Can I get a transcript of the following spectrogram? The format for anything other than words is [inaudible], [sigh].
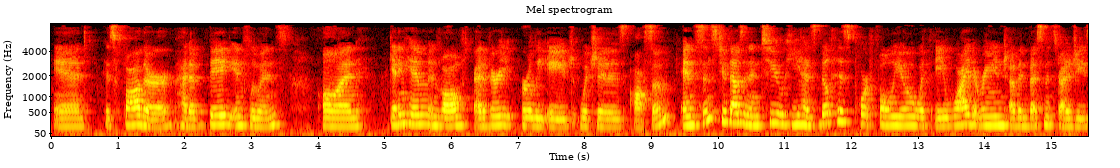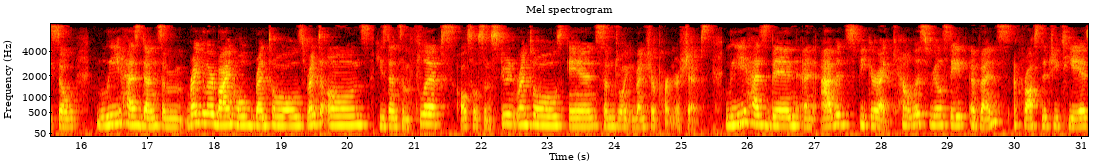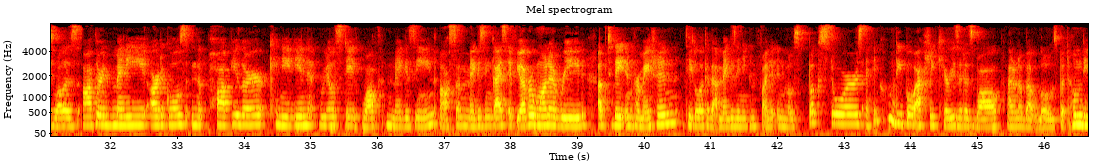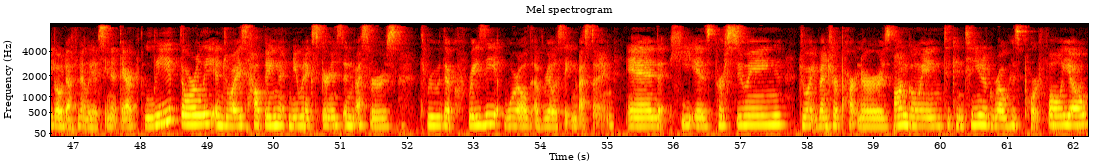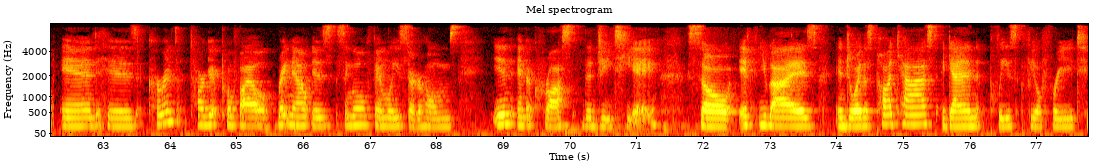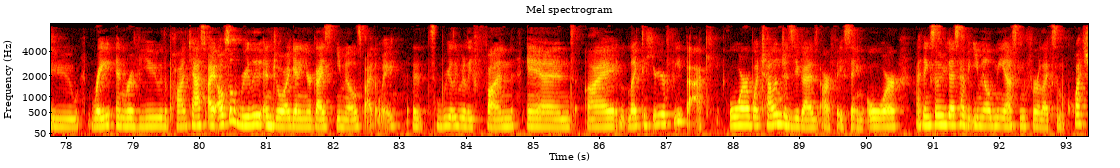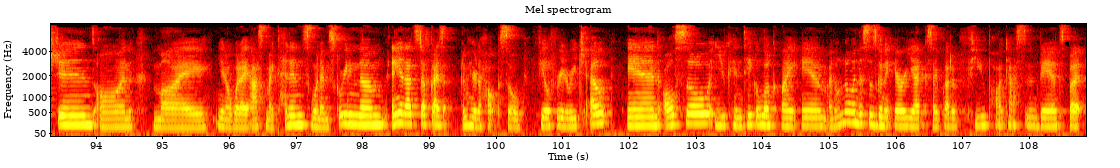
and his father had a big influence on getting him involved at a very early age, which is awesome. And since 2002, he has built his portfolio with a wide range of investment strategies. So Lee has done some regular buy and hold rentals, rent to owns, he's done some flips, also some student rentals, and some joint venture partnerships. Lee has been an avid speaker at countless real estate events across the GTA, as well as authored many articles in the popular Canadian Real Estate Wealth magazine. Awesome magazine, guys. If you ever want to read up to date information, take a look at that magazine. You can find it in most bookstores. I think Home Depot actually carries it as well. I don't know about Lowe's, but Home Depot definitely have seen it there. Lee thoroughly enjoys helping new and experienced investors through the crazy world of real estate investing. And he is pursuing joint venture partners ongoing to continue to grow his portfolio. And his current target profile right now is single family starter homes in and across the GTA. So if you guys enjoy this podcast, again, please feel free to rate and review the podcast. I also really enjoy getting your guys' emails, by the way. It's really, really fun, and I like to hear your feedback or what challenges you guys are facing. Or I think some of you guys have emailed me asking for like some questions on my, you know, what I ask my tenants when I'm screening them. Any of that stuff, guys, I'm here to help. So feel free to reach out. And also, you can take a look. I am, I don't know when this is going to air yet because I've got a few podcasts in advance, but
